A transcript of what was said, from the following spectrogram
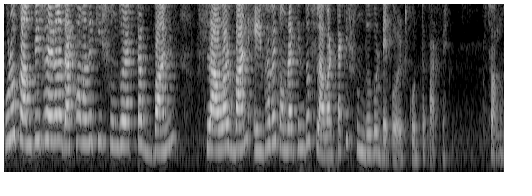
পুরো কমপ্লিট হয়ে গেল। দেখো আমাদের কি সুন্দর একটা বান ফ্লাওয়ার বান। এইভাবে তোমরা কিন্তু ফ্লাওয়ারটাকে সুন্দর করে ডেকোরেট করতে পারবে। চলো।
